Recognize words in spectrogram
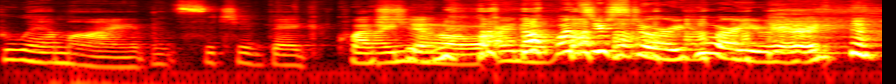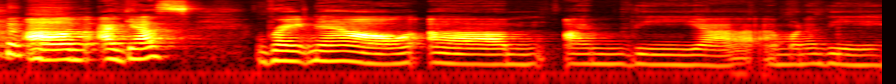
Who am I? That's such a big question. I know. I know. What's your story? who are you, Erin? um, I guess right now um, i'm the uh, i'm one of the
